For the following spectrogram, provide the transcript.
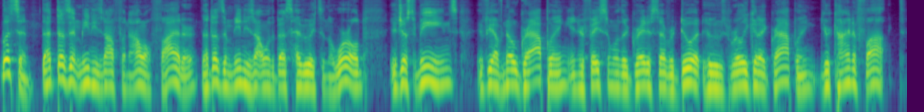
listen, that doesn't mean he's not a phenomenal fighter. That doesn't mean he's not one of the best heavyweights in the world. It just means if you have no grappling and you're facing one of the greatest ever do it who's really good at grappling, you're kind of fucked.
